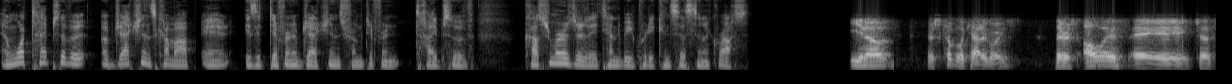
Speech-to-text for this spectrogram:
And what types of uh, objections come up? And is it different objections from different types of customers, or do they tend to be pretty consistent across? You know, there's a couple of categories. There's always a just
